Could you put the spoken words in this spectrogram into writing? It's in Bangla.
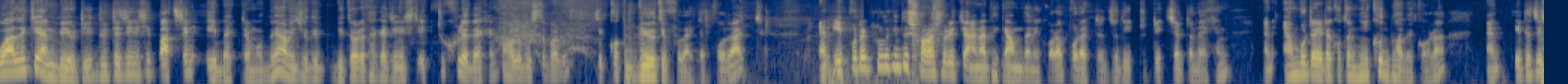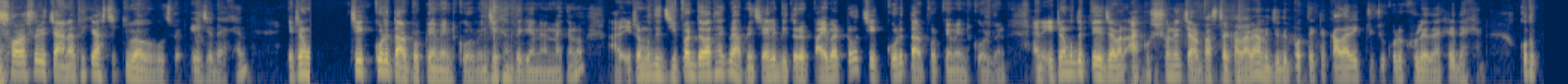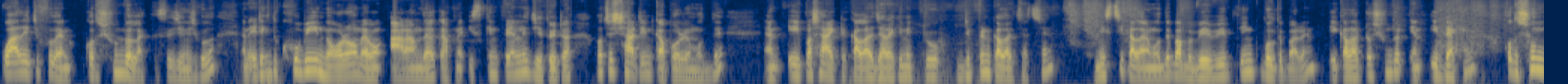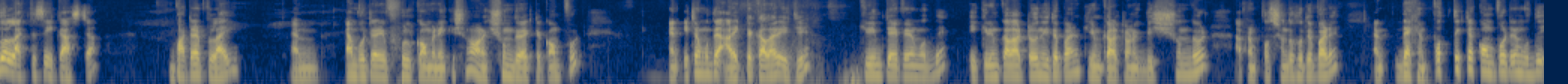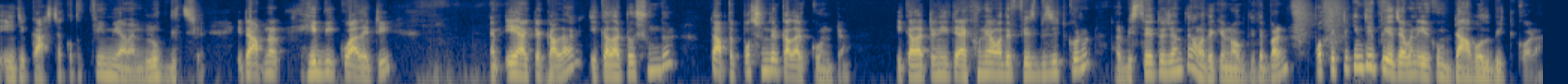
কোয়ালিটি অ্যান্ড বিউটি দুইটা জিনিসই পাচ্ছেন এই ব্যাগটার মধ্যে। আমি যদি ভিতরে থাকা জিনিসটা একটু খুলে দেখেন, তাহলে বুঝতে পারবে যে কত বিউটিফুল একটা প্রোডাক্ট অ্যান্ড এই প্রোডাক্টগুলো কিন্তু সরাসরি চায়না থেকে আমদানি করা। প্রোডাক্টের যদি একটু টেক্সচারটা দেখেন অ্যান্ড অ্যাম্বোটারিটা কত নিখুঁতভাবে করা। অ্যান্ড এটা যে সরাসরি চায়না থেকে আসছে, কীভাবে বুঝবে? এই যে দেখেন চেক করে তারপর পেমেন্ট করবেন, যেখান থেকে নেন না কেন। আর এটার মধ্যে জিপার দেওয়া থাকবে, আপনি চাইলে ভিতরে পাইবারটাও চেক করে তারপর পেমেন্ট করবেন। অ্যান্ড এটার মধ্যে পেয়ে যাবেন আকর্ষণীয় চার পাঁচটা কালারে আমি যদি প্রত্যেকটা কালার একটু একটু করে খুলে দেখাই, দেখেন কত কোয়ালিটিফুল অ্যান্ড কত সুন্দর লাগতেছে জিনিসগুলো। অ্যান্ড এটা কিন্তু খুবই নরম এবং আরামদায়ক আপনার স্কিন ফ্রেন্ডলি যেহেতু এটা হচ্ছে শার্টিন কাপড়ের মধ্যে। অ্যান্ড এই পাশে আরেকটা কালার যারা কিনা একটু ডিফারেন্ট কালার চাচ্ছেন, মিষ্টি কালারের মধ্যে বা বেবি পিঙ্ক বলতে পারেন, এই কালারটাও সুন্দর। এই দেখেন কত সুন্দর লাগতেছে এই কাজটা। বাটারফ্লাই অ্যান্ড এম্বোটারি ফুল কমিউনিকেশন অনেক সুন্দর একটা কমফোর্ট অ্যান্ড এটার মধ্যে আরেকটা কালার এই যে ক্রিম টাইপের মধ্যে, এই ক্রিম কালারটাও নিতে পারেন। ক্রিম কালারটা অনেক বেশি সুন্দর, আপনার পছন্দ হতে পারে। অ্যান্ড দেখেন, প্রত্যেকটা কমফোর্টের মধ্যে এই যে কাজটা কত প্রিমিয়াম অ্যান্ড লুক দিচ্ছে। এটা আপনার হেভি কোয়ালিটি অ্যান্ড এই একটা কালার এই কালারটাও সুন্দর। তো আপনার পছন্দের কালার কোনটা? এই কালারটা নিতে এখনই আমাদের ফেস ভিজিট করুন। আর বিস্তারিত জানতে আমাদেরকে নক দিতে পারেন। প্রত্যেকটা কিন্তু পেয়ে যাবেন এরকম ডাবল বিট করা।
